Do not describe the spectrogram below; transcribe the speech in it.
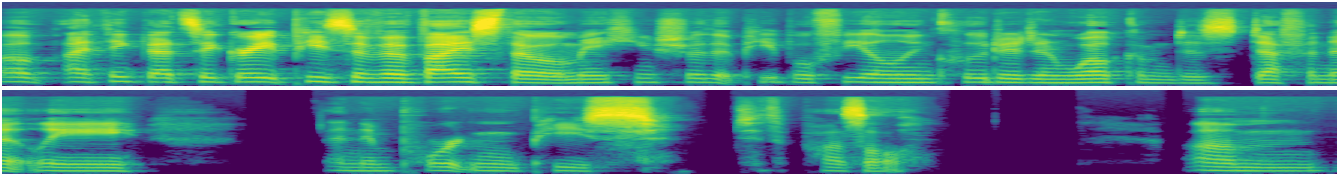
Well, I think that's a great piece of advice, though. Making sure that people feel included and welcomed is definitely an important piece to the puzzle. Um,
